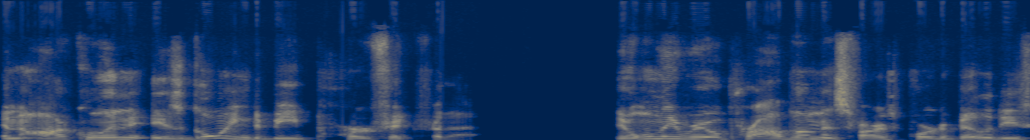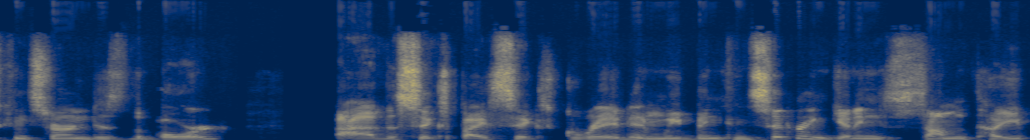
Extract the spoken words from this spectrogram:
and Aqualin is going to be perfect for that. The only real problem as far as portability is concerned is the board. uh, the six by six grid, and we've been considering getting some type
